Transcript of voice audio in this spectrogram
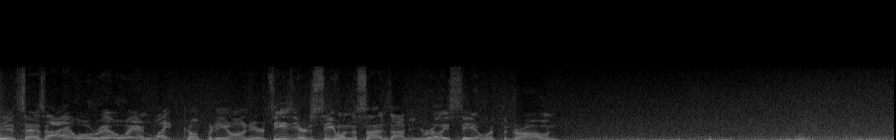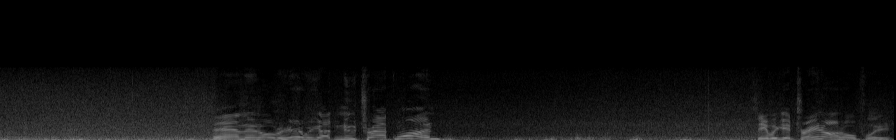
It says Iowa Railway and Light Company on here. It's easier to see when the sun's out you really see it with the drone. And then over here we got new track one. See if we get train on, hopefully.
